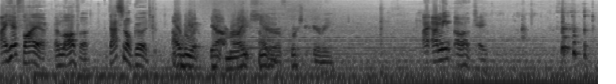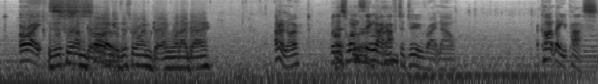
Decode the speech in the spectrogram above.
I hear fire and lava. That's not good. I'll be. Yeah, I'm right here. Of course you hear me. I I mean, oh, okay. All right. Is this where I'm so, going? Is this where I'm going when I die? I don't know. But there's one thing I um, have to do right now. I can't let you pass.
